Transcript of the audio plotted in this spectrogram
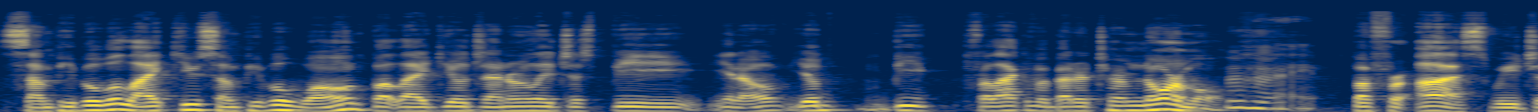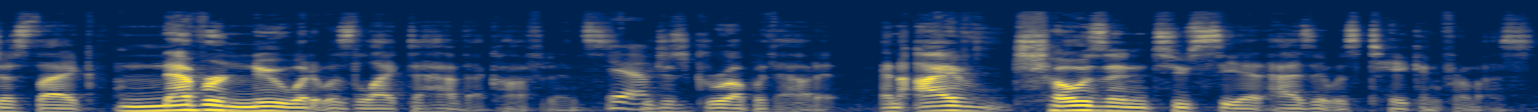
some people will like you, some people won't, but like you'll generally just be, you know, you'll be, for lack of a better term, normal. Mm-hmm. Right. But for us, we just like never knew what it was like to have that confidence. Yeah. We just grew up without it. And I've chosen to see it as it was taken from us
